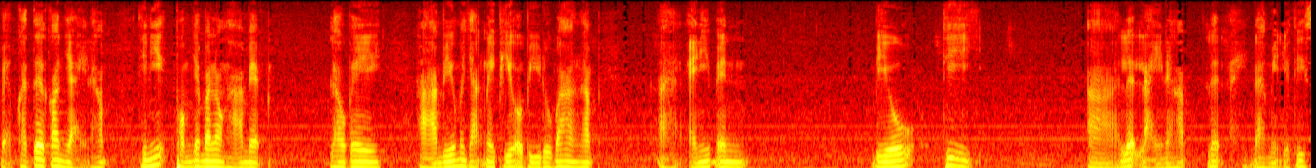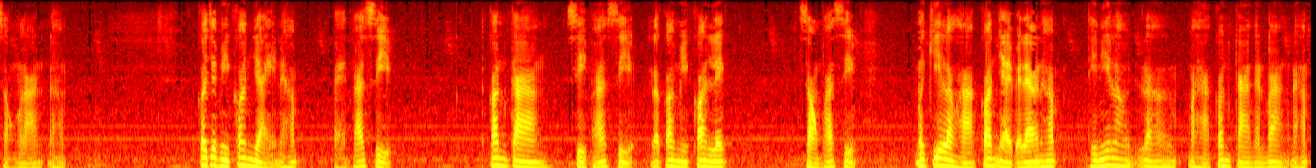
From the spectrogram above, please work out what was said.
แบบคัตเตอร์ก้อนใหญ่นะครับ ทีนี้ผมจะมาลองหาแบบเราไปหาบิวมาจากใน POB ดูบ้างครับอ่าอันนี้เป็นบิวที่อ่าเลือดไหลนะครับ เลือดไหลดาเมจอยู่ที่ 2 ล้านนะครับ ก็จะมีก้อนใหญ่นะครับ 8พาสซีฟก้อนกลาง4พาสซีฟแล้วก็มีก้อนเล็ก2พาสซีฟเมื่อกี้เราหาก้อนใหญ่ไปแล้วนะครับ ทีนี้เราเรามาหาก้อนกลางกันบ้างนะครับ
